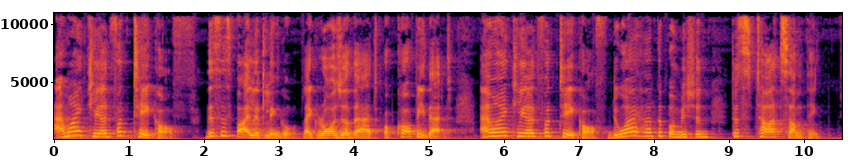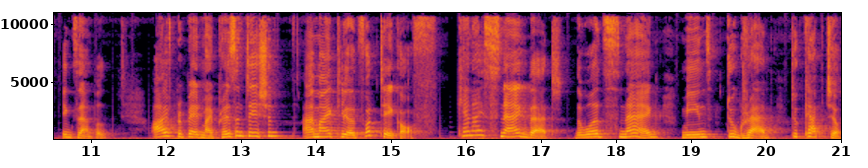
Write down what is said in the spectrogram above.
Am I cleared for takeoff? This is pilot lingo, like roger that or copy that. Am I cleared for takeoff? Do I have the permission to start something? Example, I've prepared my presentation. Am I cleared for takeoff? Can I snag that? The word snag means to grab, to capture,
